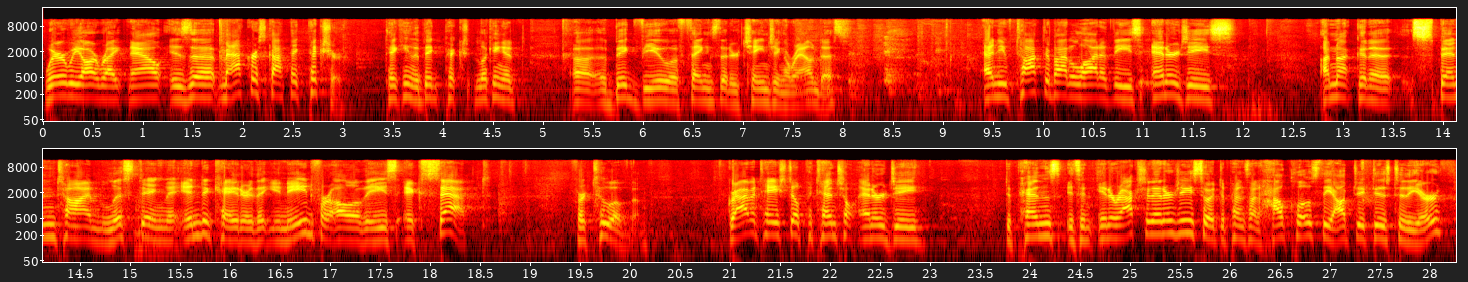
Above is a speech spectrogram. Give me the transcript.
Where we are right now is a macroscopic picture, taking the big picture, looking at uh, a big view of things that are changing around us. And you've talked about a lot of these energies. I'm not going to spend time listing the indicator that you need for all of these except for two of them. Gravitational potential energy depends, it's an interaction energy, so it depends on how close the object is to the Earth.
